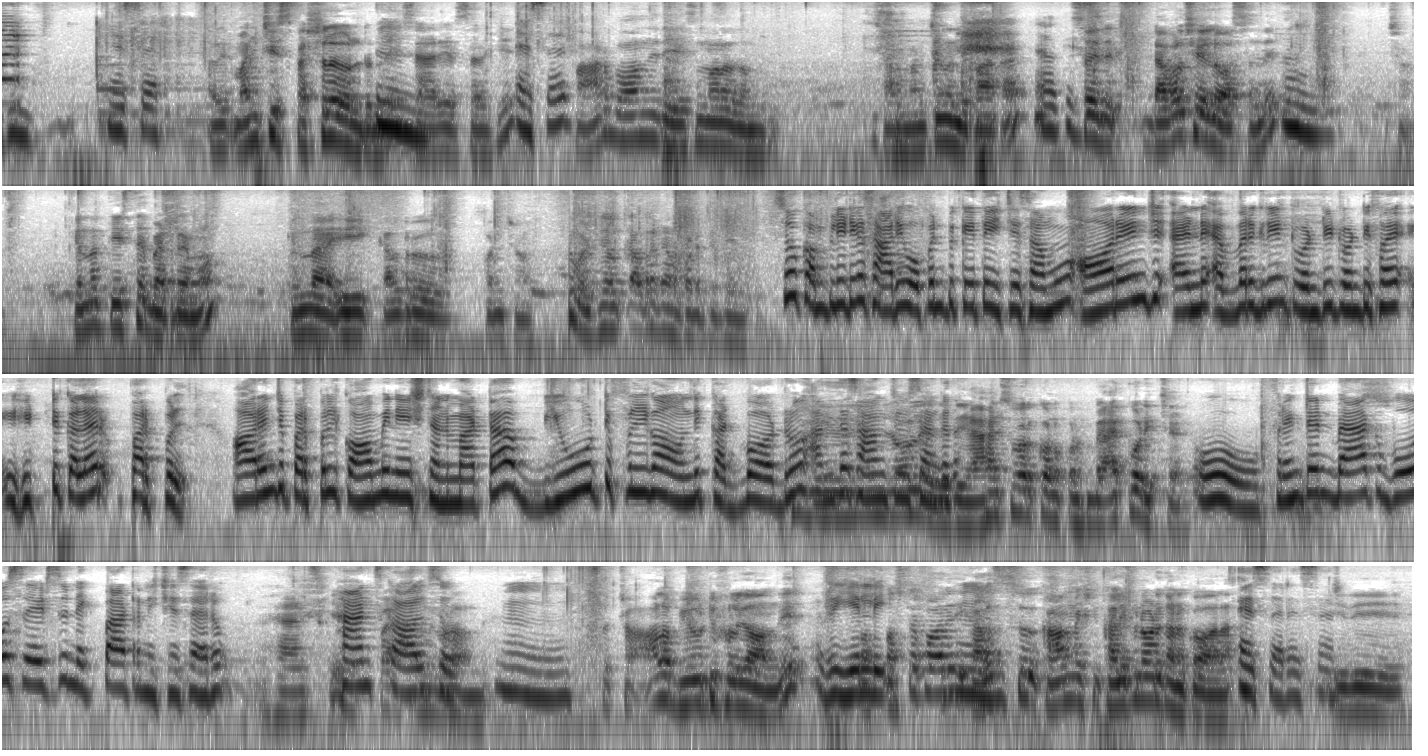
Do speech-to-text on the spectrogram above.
ఎస్ సార్ అది మంచి స్పెషల్ ఉంటుంది శారీ వచ్చేసరికి ఎస్ సార్ పాట బాగుంది ఇది ఏ సినిమాలో ఉంది చాలా మంచిగా ఉంది పాట సో ఇది డబల్ షేడ్లో వస్తుంది. కింద తీస్తే బెటర్ ఏమో. కింద ఈ కలర్ కొంచెం ఒరిజినల్ కలర్ కనపడుతుంది దీనికి. సో కంప్లీట్గా సారీ ఓపెన్ పిక్ అయితే ఇచ్చేసాము. Orange and evergreen twenty twenty five hit colour purple. Orange purple combination అనమాట బ్యూటిఫుల్గా ఉంది కట్ బార్డర్. అంత సాంగ్ చూసాం కదా. హ్యాండ్స్ వర్క్ కొనుక్కున్న బ్యాక్ కూడా ఇచ్చాడు. ఓ front and back bow sides neck pattern ఇచ్చేసారు హ్యాండ్స్ హ్యాండ్స్ ఆల్సో సో చాలా బ్యూటిఫుల్గా ఉంది. రియల్లీ ఫస్ట్ ఆఫ్ ఆల్ ఇది కలర్స్ కాంబినేషన్ కలిపినోడు కనుక్కోవాలా? ఎస్ సార్ ఎస్ సార్ ఇది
